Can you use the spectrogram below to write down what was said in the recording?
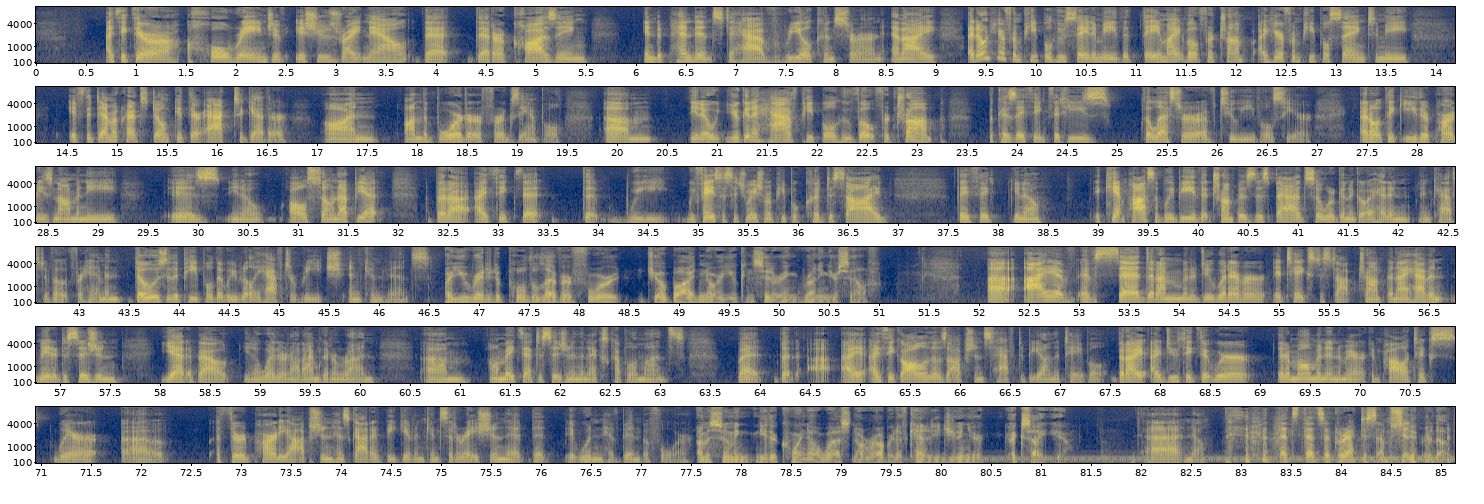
I think there are a whole range of issues right now that that are causing independents to have real concern. And I I don't hear from people who say to me that they might vote for Trump. I hear from people saying to me, if the Democrats don't get their act together on on the border, for example, um, you know, you're going to have people who vote for Trump because they think that he's the lesser of two evils here. I don't think either party's nominee is, you know, all sewn up yet, but I, I think that that we we face a situation where people could decide they think, you know, it can't possibly be that Trump is this bad, so we're going to go ahead and, and cast a vote for him. And those are the people that we really have to reach and convince. Are you ready to pull the lever for Joe Biden, or are you considering running yourself? Uh, I have, have said that I'm going to do whatever it takes to stop Trump, and I haven't made a decision yet about you know whether or not I'm going to run. Um, I'll make that decision in the next couple of months. But but I, I think all of those options have to be on the table. But I, I do think that we're at a moment in American politics where uh, a third party option has got to be given consideration that that it wouldn't have been before. I'm assuming neither Cornel West nor Robert F. Kennedy Jr. excite you. Uh, no, that's that's a correct assumption. Fair enough.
